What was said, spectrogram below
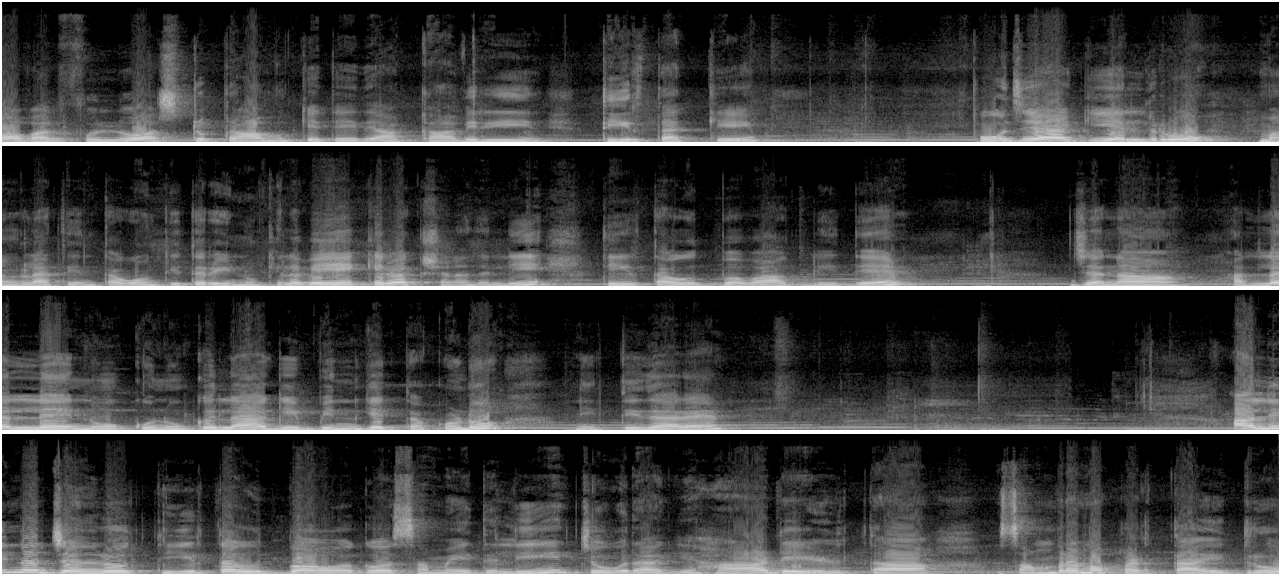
ಪವರ್ಫುಲ್ಲು ಅಷ್ಟು ಪ್ರಾಮುಖ್ಯತೆ ಇದೆ ಆ ಕಾವೇರಿ ತೀರ್ಥಕ್ಕೆ. ಪೂಜೆ ಆಗಿ ಎಲ್ಲರೂ ಮಂಗಳಾರತಿಯನ್ನು ತಗೊತಿದ್ದಾರೆ ಇನ್ನು ಕೆಲವೇ ಕೆಲ ಕ್ಷಣದಲ್ಲಿ ತೀರ್ಥ ಉದ್ಭವ ಆಗಲಿದೆ. ಜನ ಅಲ್ಲಲ್ಲೇ ನೂಕು ನುಗ್ಗಲಾಗಿ ಬಿಂದಿಗೆ ತಗೊಂಡು ನಿಂತಿದ್ದಾರೆ. ಅಲ್ಲಿನ ಜನರು ತೀರ್ಥ ಉದ್ಭವ ಆಗೋ ಸಮಯದಲ್ಲಿ ಜೋರಾಗಿ ಹಾಡು ಹೇಳ್ತಾ ಸಂಭ್ರಮ ಪಡ್ತಾ ಇದ್ರು.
